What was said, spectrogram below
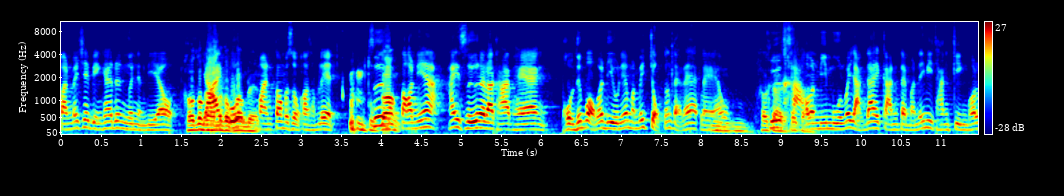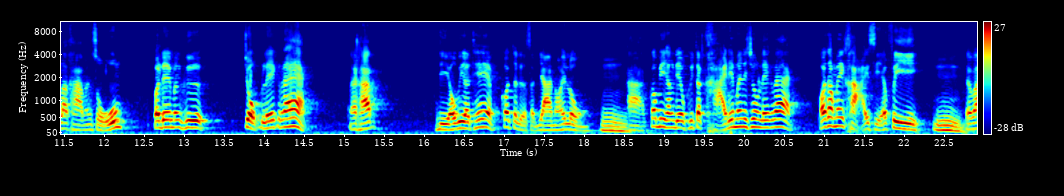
มันไม่ใช่เพียงแค่เรื่องเงินอย่างเดียวเขาต้องการย้ยประสบความสำเร็จมันต้องประสบความสำเร็จ ถูกซึ่งต้องตอนเนี้ยให้ซื้อในราคาแพง ผมถึงบอกว่าดีลเนี้ยมันไม่จบตั้งแต่แรกแล้ว อืมอืมเข้าใจคือข่าวเข้าใจ มันมีมูลว่าอยากได้กัน แต่มันไม่มีทางจริงเพราะราคามันสูง ประเด็นมันคือจบเล็กแรกนะครับ เดี๋ยววีรเทพก็จะเหลือสัญญาน้อยลงอืมอ่าก็มีทางเดียวคือจะขายได้ไหมในช่วงเล็กแรก เพราะถ้าไม่ขายเสียฟรี อืม ใช่ไหม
